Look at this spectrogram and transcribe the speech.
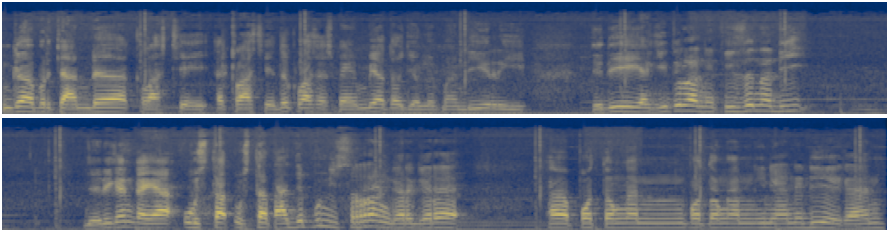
enggak bercanda. Kelas C eh, kelas C itu kelas SPMB atau jalur mandiri. Jadi ya gitulah netizen tadi jadi kan kayak ustadz ustadz aja pun diserang gara-gara eh, potongan-potongan ini aneh dia kan.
